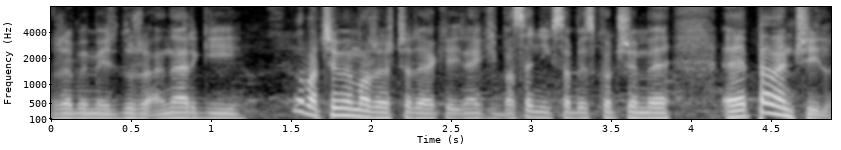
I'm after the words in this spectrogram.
żeby mieć dużo energii. Zobaczymy, może jeszcze na jakiś basenik sobie skoczymy. E, pełen chill.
